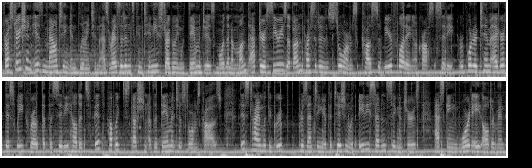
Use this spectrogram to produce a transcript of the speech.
Frustration is mounting in Bloomington as residents continue struggling with damages more than a month after a series of unprecedented storms caused severe flooding across the city. Reporter Tim Eggert this week wrote that the city held its fifth public discussion of the damage the storms caused, this time with the group presenting a petition with 87 signatures asking Ward 8 Alderman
